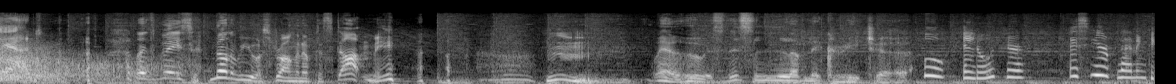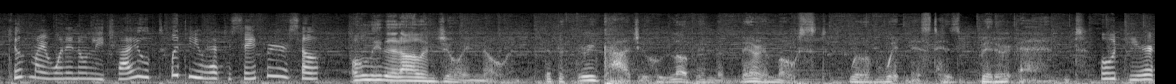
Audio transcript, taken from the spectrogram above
Dad! Let's face it, none of you are strong enough to stop me. Well, who is this lovely creature? Oh, hello there. I see you're planning to kill my one and only child. What do you have to say for yourself? Only that I'll enjoy knowing that the three kaiju who love him the very most will have witnessed his bitter end. Oh dear,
